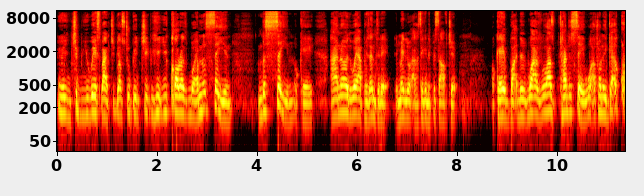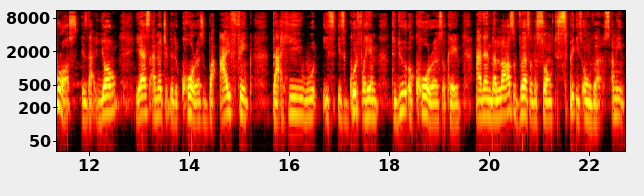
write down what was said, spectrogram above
You know, Chip, you waste back, Chip, you're stupid, Chip, you chorus boy. I'm not saying, I'm just saying, okay? I know the way I presented it, it made it look like I was taking the piss out of Chip. Okay, but the, what, I was, what, I was, trying to say, what I was trying to get across is that Young, yes, I know Chip did a chorus, but I think that he would it's, it's good for him to do a chorus, okay, and then the last verse of the song to spit his own verse. I mean,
